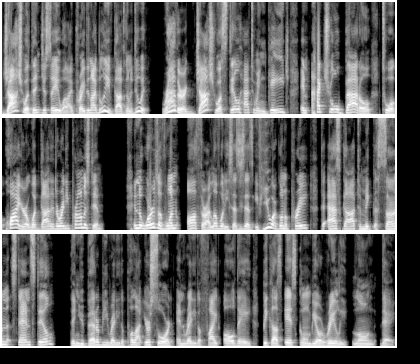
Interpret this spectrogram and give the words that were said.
Joshua didn't just say, Well, I prayed and I believe God's going to do it. Rather, Joshua still had to engage in actual battle to acquire what God had already promised him. In the words of one author, I love what he says. He says, If you are going to pray to ask God to make the sun stand still, then you better be ready to pull out your sword and ready to fight all day because it's going to be a really long day.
